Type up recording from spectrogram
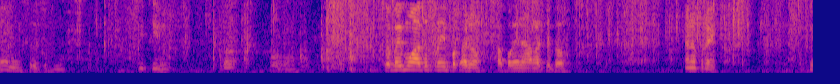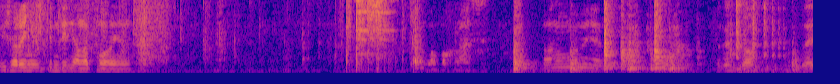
Ayun, sa likod mo. Itim. Ito. Oo. Sabay mo nga ito pre pag ano, kapag inaangat ito. ano pre? Isa rin yung itim din angat mo rin. Tama pa class. Anong ano yan? Sa ganito? Pre?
